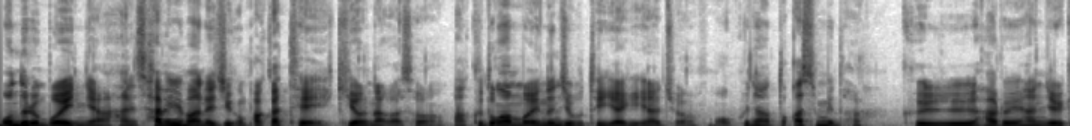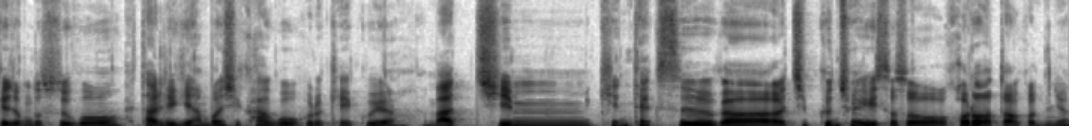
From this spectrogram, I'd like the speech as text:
오늘은 뭐 했냐? 한 3일 만에 지금 바깥에 기어 나가서 아 그동안 뭐 했는지부터 이야기해야죠. 뭐 그냥 똑같습니다 글 하루에 한 10개 정도 쓰고 달리기 한 번씩 하고 그렇게 했고요 마침 킨텍스가 집 근처에 있어서 걸어갔다 왔거든요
